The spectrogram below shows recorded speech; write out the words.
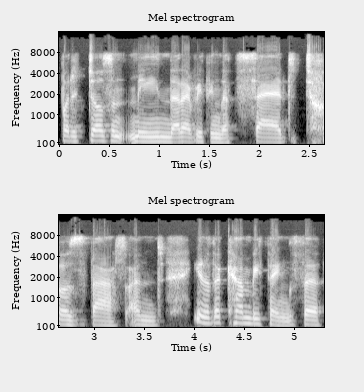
but it doesn't mean that everything that's said does that. And you know there can be things that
